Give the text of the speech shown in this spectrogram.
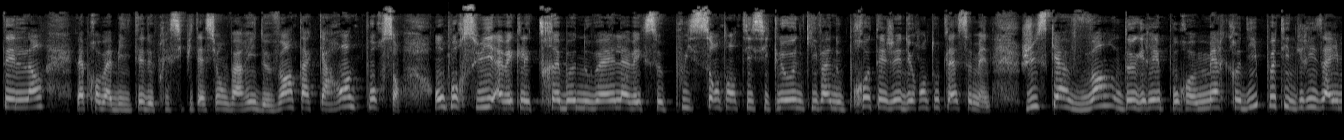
Télin, la probabilité de précipitation varie de 20 à 40% On poursuit avec les très bonnes nouvelles, avec ce puissant anticyclone qui va nous protéger durant toute la semaine. Jusqu'à 20 degrés pour mercredi. Petite grisaille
